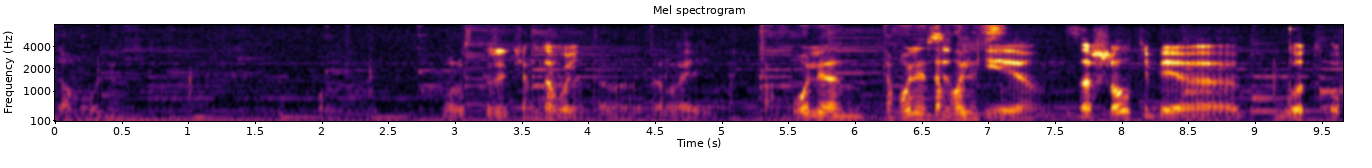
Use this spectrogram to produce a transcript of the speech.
доволен. Вот. Ну расскажи, чем доволен-то, давай. Доволен, доволен, доволен. зашел тебе God of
